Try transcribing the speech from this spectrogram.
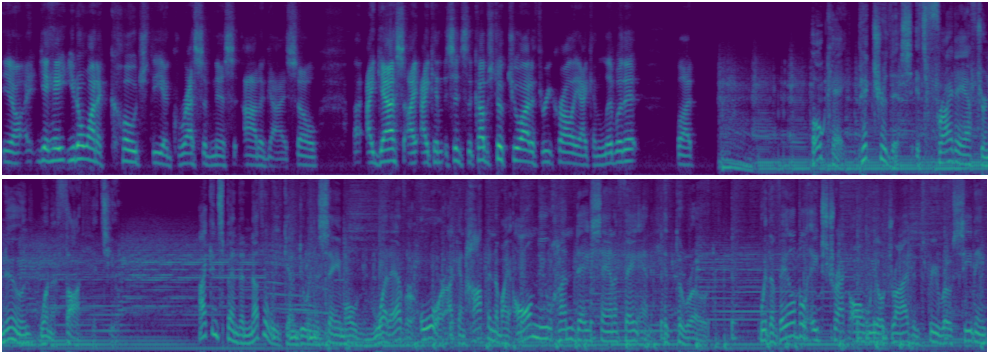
you know, you hate you don't want to coach the aggressiveness out of guys. So I- I guess I, I can since the Cubs took two out of three, Crawly, I can live with it. But Okay, picture this. It's Friday afternoon when a thought hits you. I can spend another weekend doing the same old whatever, or I can hop into my all new Hyundai Santa Fe and hit the road. With available HTRAC, all wheel drive, and three row seating,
